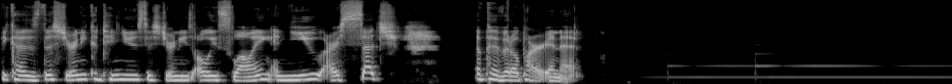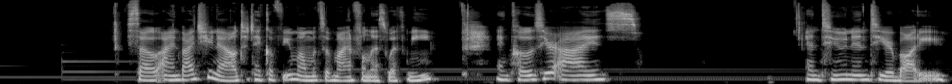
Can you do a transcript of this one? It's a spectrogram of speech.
Because this journey continues, this journey is always flowing, and you are such a pivotal part in it. So I invite you now to take a few moments of mindfulness with me and close your eyes and tune into your body.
